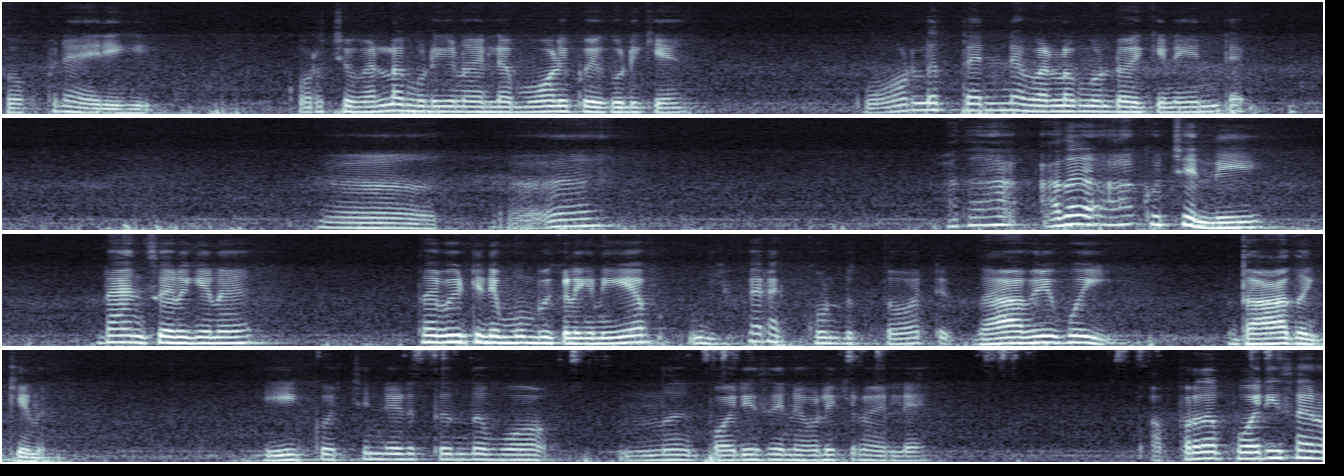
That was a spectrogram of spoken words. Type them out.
സ്വപ്നമായിരിക്കും കുറച്ച് വെള്ളം കുടിക്കണമല്ലോ മോളിൽ പോയി കുടിക്കാൻ? മോളിൽ തന്നെ വെള്ളം കൊണ്ട് വയ്ക്കണേ എന്റെ. അത് അത് ആ കൊച്ചല്ലേ? ഡാൻസ് കളിക്കണേ? വീട്ടിന്റെ മുമ്പിൽ കളിക്കണേ. ഇവരെ കൊണ്ട് തോറ്റ ദാ പോയി. ദാ നിൽക്കണ് ഈ കൊച്ചിന്റെ അടുത്ത് നിന്ന് പോ ഇന്ന് പോലീസിനെ വിളിക്കണമല്ലേ? അപ്പുറത്തെ പോലീസാണ്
